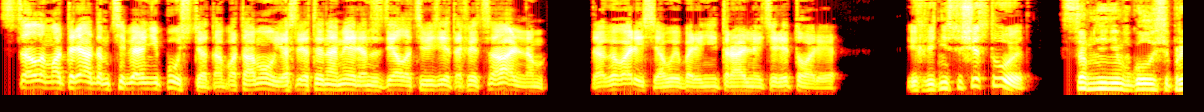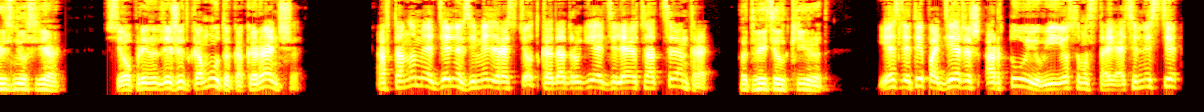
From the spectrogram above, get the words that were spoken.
С целым отрядом тебя не пустят, а потому, если ты намерен сделать визит официальным, договорись о выборе нейтральной территории. Их ведь не существует, — с сомнением в голосе произнес я. Все принадлежит кому-то, как и раньше. Автономия отдельных земель растет, когда другие отделяются от центра, — ответил Кирот. Если ты поддержишь Артую в ее самостоятельности,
